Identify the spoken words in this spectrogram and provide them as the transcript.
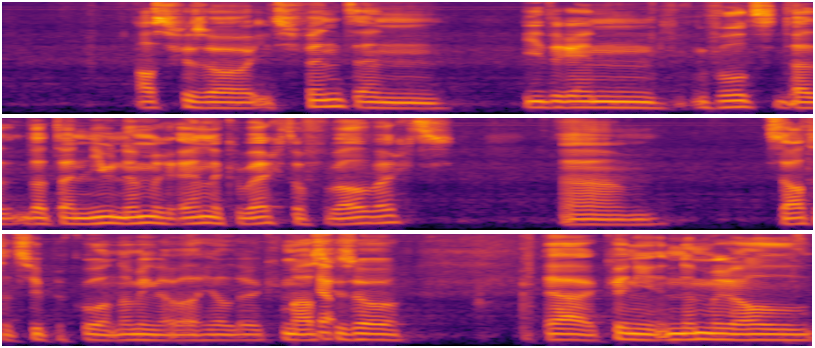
Als je zo iets vindt en iedereen voelt dat dat, dat nieuw nummer eindelijk werkt of wel werkt, ehm is dat altijd super cool. En dan vind ik dat wel heel leuk. Maar als Ja. je zo, ja, ik weet niet, een nummer al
